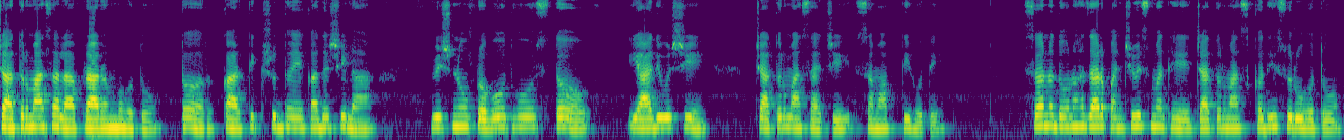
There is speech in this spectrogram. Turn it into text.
चातुर्मासाला प्रारंभ होतो. तर कार्तिक शुद्ध एकादशीला विष्णू प्रबोधोत्सव या दिवशी चातुर्मासाची समाप्ती होते. सन दोन हजार पंचवीसमध्ये चातुर्मास कधी सुरू होतो?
